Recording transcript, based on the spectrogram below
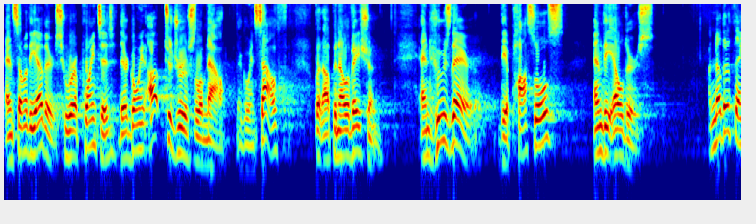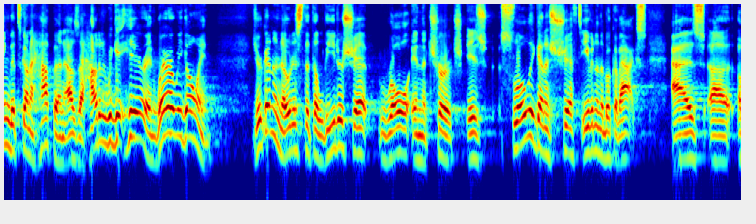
and some of the others who were appointed, they're going up to Jerusalem now. They're going south, but up in elevation. And who's there? The apostles and the elders. Another thing that's going to happen as a how did we get here and where are we going? You're going to notice that the leadership role in the church is slowly going to shift, even in the book of Acts, as uh,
